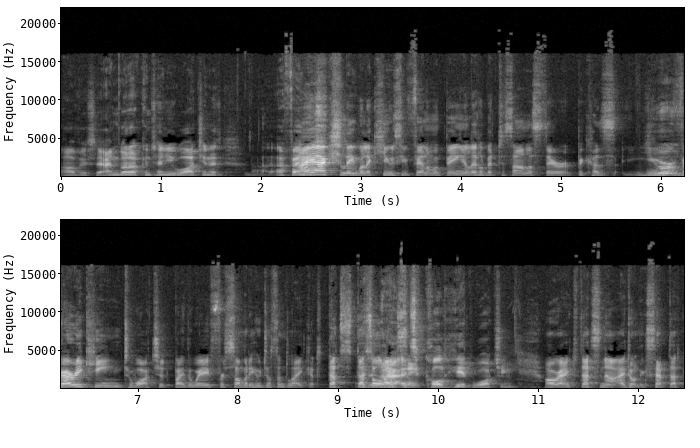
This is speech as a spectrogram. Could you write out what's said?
Obviously, I'm going to continue watching it. I find I actually will accuse you, Phelim, of being a little bit dishonest there because you're very keen to watch it. By the way, for somebody who doesn't like it, that's that's all I- I'm saying. It's called hate watching. All right, that's not. I don't accept that.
